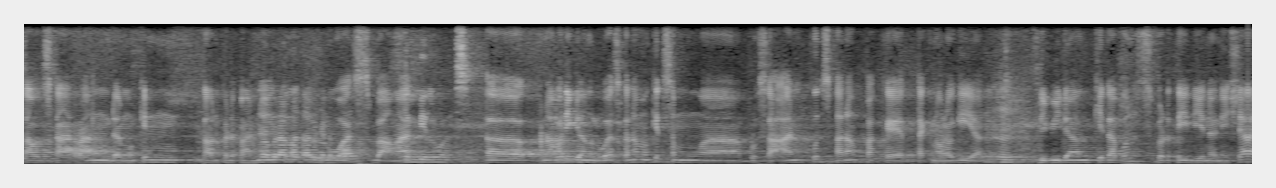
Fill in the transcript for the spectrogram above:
tahun sekarang dan mungkin tahun ke depannya Beberapa itu tahun luas banget. Lebih luas. Eh, kenapa dibilang luas? Karena mungkin semua perusahaan pun sekarang pakai teknologi ya. Di bidang kita pun seperti di Indonesia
